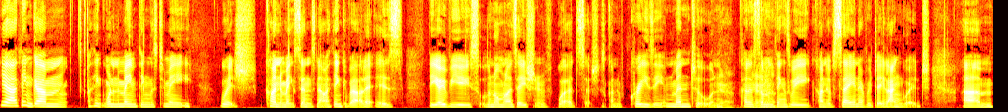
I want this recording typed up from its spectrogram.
Yeah, I think um, I think one of the main things to me, which kind of makes sense now I think about it, is the overuse or the normalization of words such as kind of crazy and mental and yeah. kind of yeah, some yeah. of the things we kind of say in everyday language, um,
